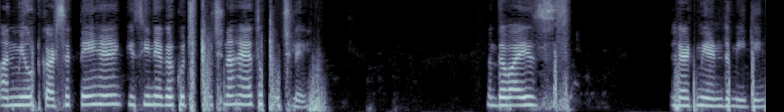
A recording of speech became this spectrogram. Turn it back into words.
अनम्यूट कर सकते हैं। किसी ने अगर कुछ पूछना है तो पूछ ले। Otherwise let me end the meeting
